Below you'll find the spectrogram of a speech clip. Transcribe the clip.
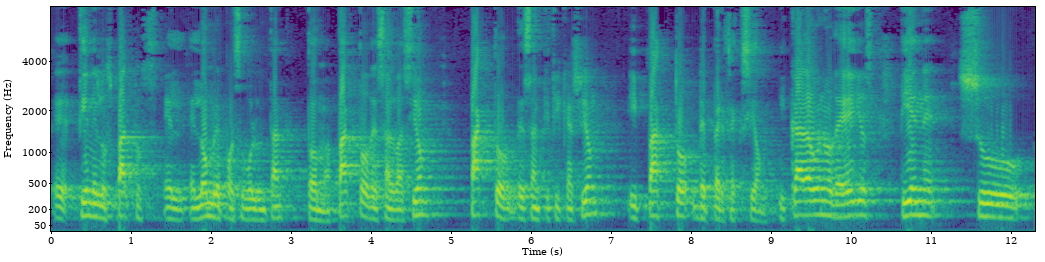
eh, tiene los pactos, el, el hombre por su voluntad toma. Pacto de salvación, pacto de santificación y pacto de perfección. Y cada uno de ellos tiene su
